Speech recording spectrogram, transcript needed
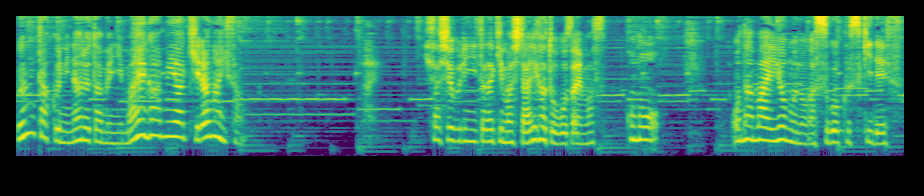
うんたくになるために前髪は切らないさん。はい。久しぶりにいただきましてありがとうございます。このお名前読むのがすごく好きです。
